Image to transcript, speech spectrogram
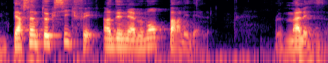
Une personne toxique fait indéniablement parler d'elle. Le malaise.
